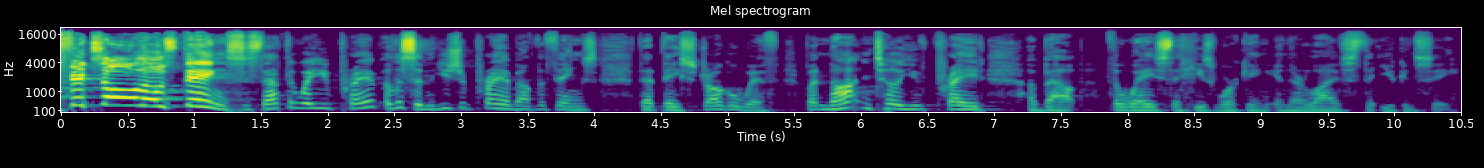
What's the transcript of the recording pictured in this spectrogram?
fix all those things. Is that the way you pray? Listen, you should pray about the things that they struggle with, but not until you've prayed about the ways that He's working in their lives that you can see.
